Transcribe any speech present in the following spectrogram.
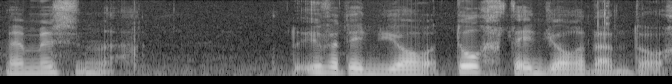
wir müssen über den, durch den Jordan durch.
